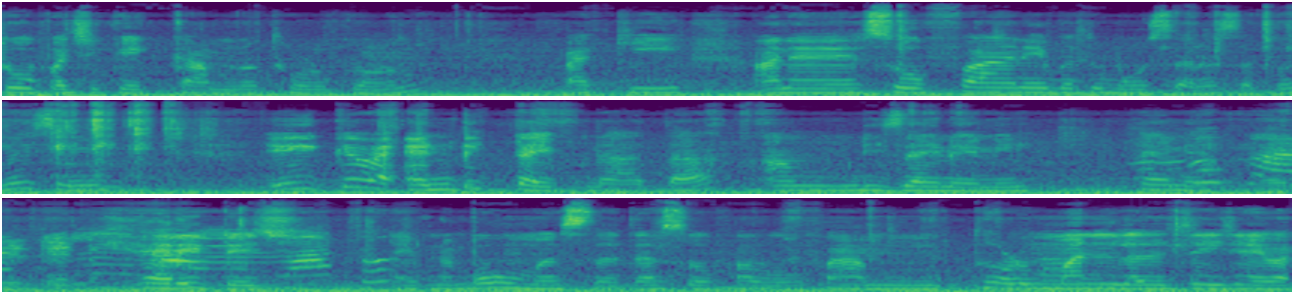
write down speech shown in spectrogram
તો પછી કંઈક કામનું થોડું ઘણું. બાકી અને સોફા ને એ બધું બહુ સરસ હતું ને સિંહ એ કેવા એન્ટિક ટાઈપના હતા આમ ડિઝાઇન એની. હે ને. હેરિટેજ ટાઈપના બહુ મસ્ત હતા સોફા બોફા. આમ થોડું મન લલચાઈ જાય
